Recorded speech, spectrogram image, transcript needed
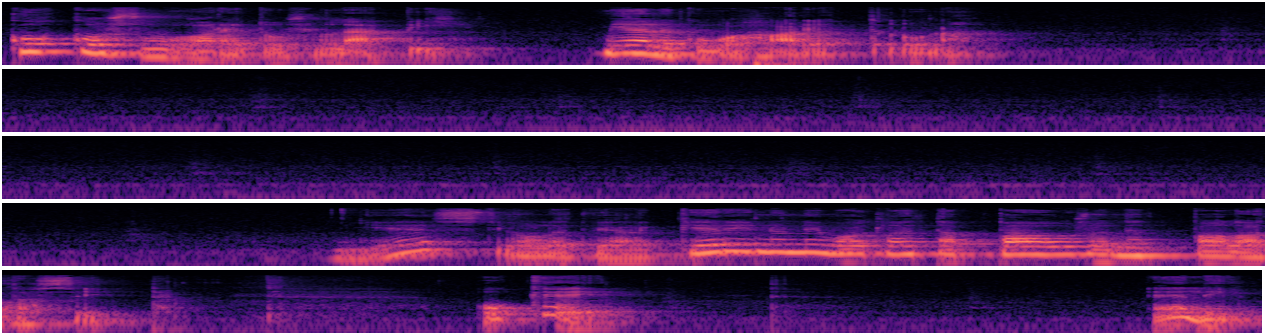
koko suoritus läpi mielikuvaharjoitteluna. Jes, jos olet vielä kerinyt, niin voit laittaa pausen ja palata sitten. Okei. Eli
